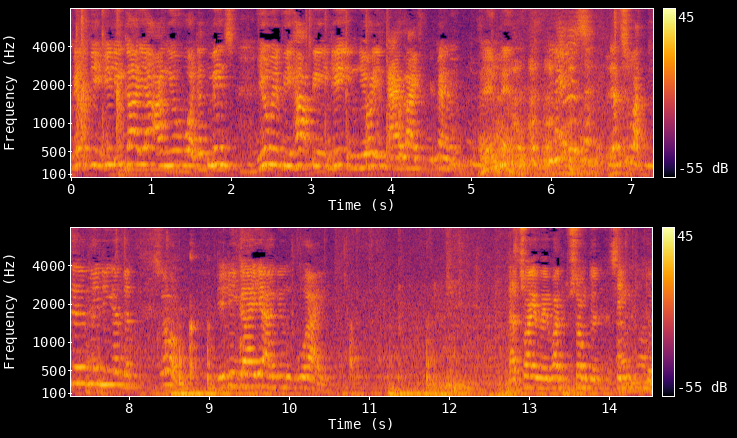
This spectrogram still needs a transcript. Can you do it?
Melody, liligaya ang iyong word. That means you will be happy in your entire life. Amen. Amen. Yes, that's what the meaning of that song. Liligaya ang iyong buhay. That's why we want song to sing to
